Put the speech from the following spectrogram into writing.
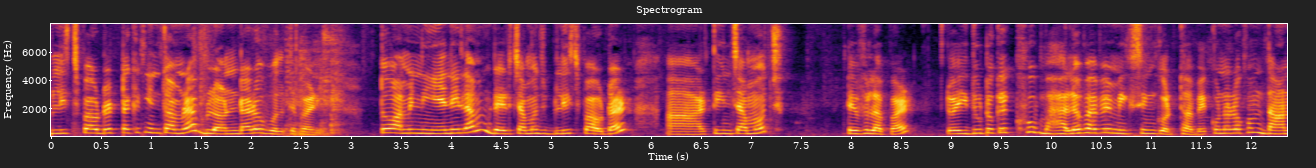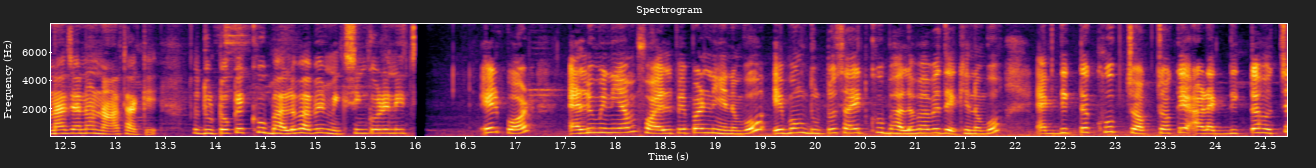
ব্লিচ পাউডারটাকে কিন্তু আমরা ব্লন্ডারও বলতে পারি। তো আমি নিয়ে নিলাম দেড় চামচ ব্লিচ পাউডার আর তিন চামচ ডেভেলপার তো এই দুটোকে খুব ভালোভাবে মিক্সিং করতে হবে। কোনো রকম দানা যেন না থাকে, তো দুটোকে খুব ভালোভাবে মিক্সিং করে নিচ্ছি। এরপর অ্যালুমিনিয়াম ফয়েল পেপার নিয়ে নেব এবং দুটো সাইড খুব ভালোভাবে দেখে নেব। একদিকটা খুব চকচকে আর একদিকটা হচ্ছে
